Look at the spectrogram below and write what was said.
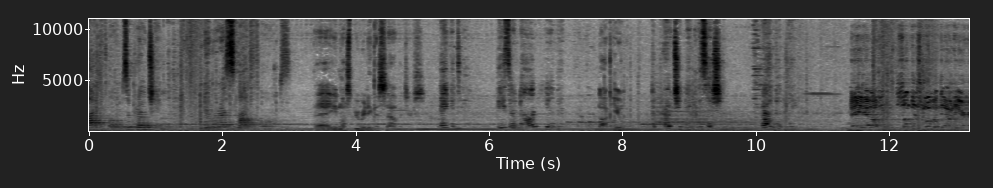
Life forms approaching. Numerous life forms. You must be reading the salvagers. Negative. These are non-human. Not you. Approaching your position. Rapidly. Hey, uh, something's moving down here.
